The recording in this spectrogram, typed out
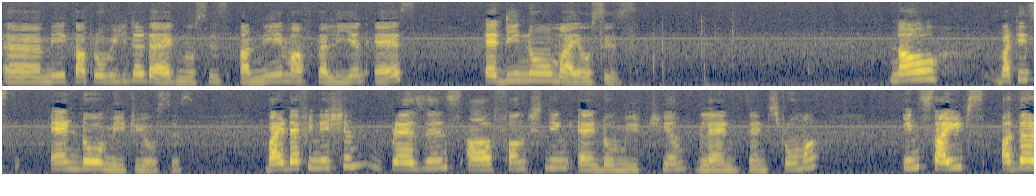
uh, make a provisional diagnosis or name of the lesion as adenomyosis. Now what is endometriosis? By definition, presence of functioning endometrium glands and stroma in sites other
